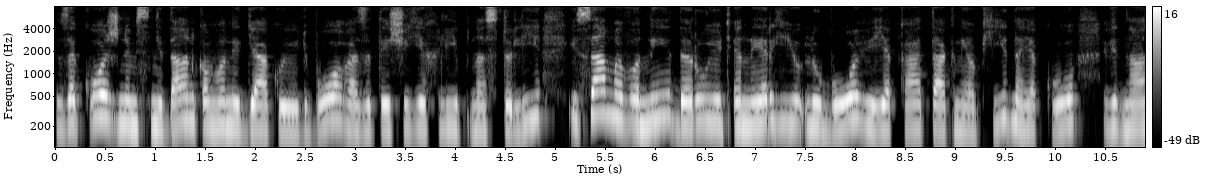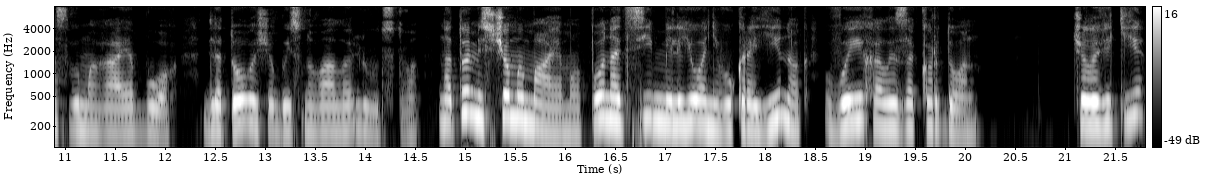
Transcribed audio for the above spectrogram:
За кожним сніданком вони дякують Бога за те, що є хліб на столі, і саме вони дарують енергію любові, яка так необхідна, яку від нас вимагає Бог, для того, щоб існувало людство. Натомість, що ми маємо? Понад 7 мільйонів українок виїхали за кордон. Чоловіки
